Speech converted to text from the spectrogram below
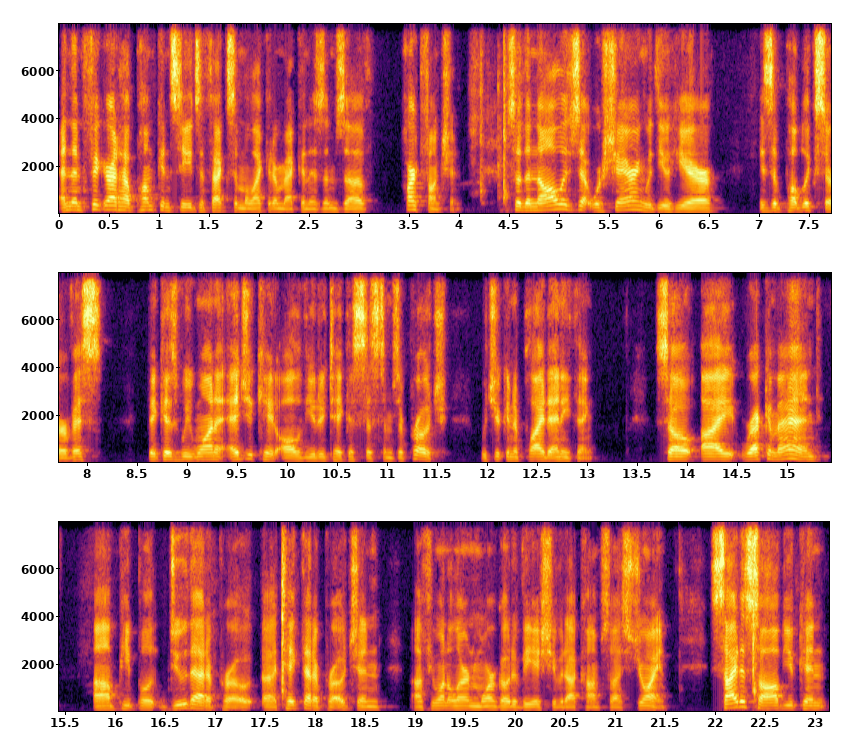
and then figure out how pumpkin seeds affects the molecular mechanisms of heart function. So the knowledge that we're sharing with you here is a public service because we want to educate all of you to take a systems approach, which you can apply to anything. So I recommend uh, people do that approach, uh, take that approach, and uh, if you want to learn more, go to vashiva.com slash join. Cytosolve, you can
